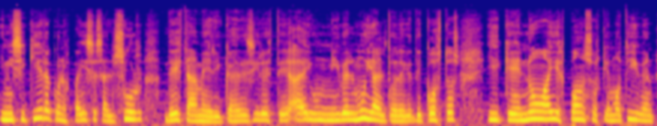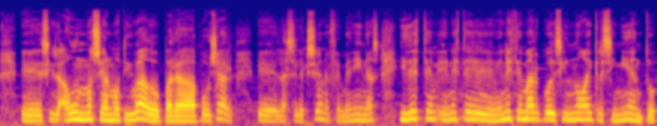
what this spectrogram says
y ni siquiera con los países al sur de esta América. Es decir, este, hay un nivel muy alto de costos y que no hay sponsors que motiven, eh, es decir, aún no se han motivado para apoyar eh, las selecciones femeninas y de este, en, este, en este marco, es decir, no hay crecimiento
